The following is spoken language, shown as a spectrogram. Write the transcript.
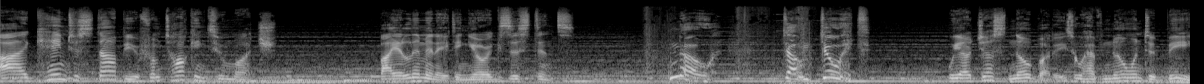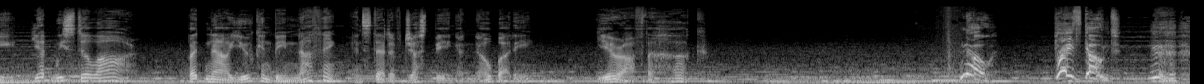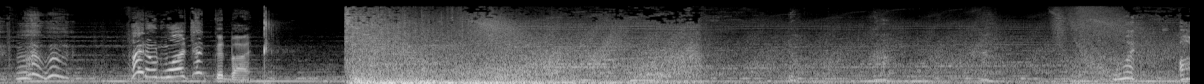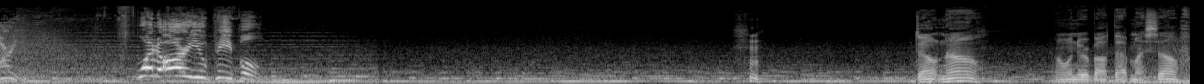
I came to stop you from talking too much. By eliminating your existence. No, don't do it. We are just nobodies who have no one to be, yet we still are. But now you can be nothing instead of just being a nobody. You're off the hook. No, please don't. I don't want to. Goodbye. What are you? What are you people? Don't know. I wonder about that myself.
